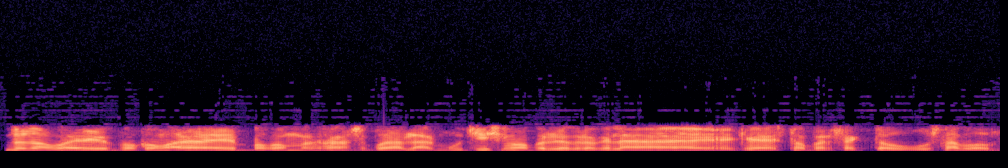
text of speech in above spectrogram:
No, no, eh, poco, eh, poco mejor se puede hablar muchísimo, pero yo creo que, la, que está perfecto, Gustavo.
